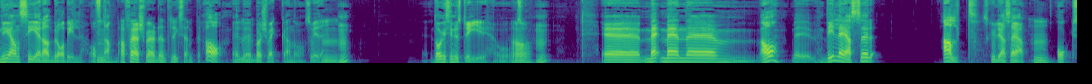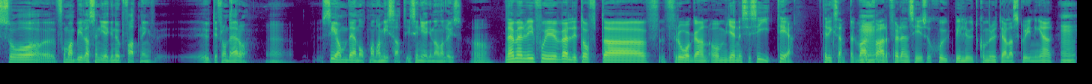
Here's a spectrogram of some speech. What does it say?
nyanserad bra bild ofta. Mm. Affärsvärlden till exempel. Ja, eller Mm. Börsveckan och så vidare. Mm. Mm. Dagens Industri och, och Ja. så. Mm. Eh, men men eh, ja, eh, vi läser allt skulle jag säga. Mm. Och så får man bilda sin egen uppfattning utifrån det då. Eh, se om det är något man har missat i sin egen analys. Ja. Nej men vi får ju väldigt ofta frågan om Genesis IT till exempel. Varför, Mm. varför den ser så sjukt billig ut, kommer ut i alla screeningar. Mm.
